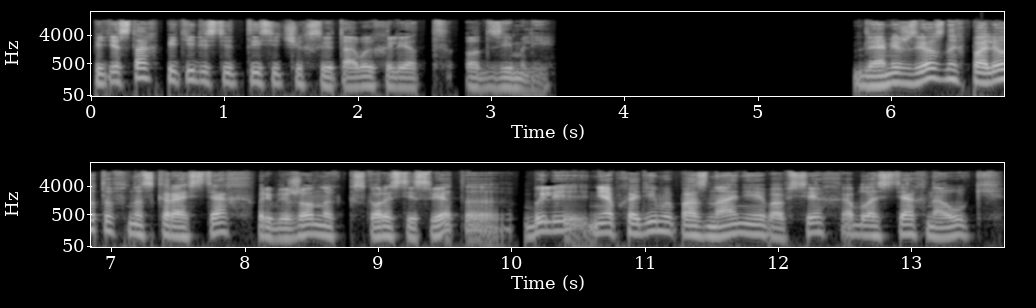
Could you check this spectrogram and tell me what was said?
в 550 тысячах световых лет от Земли. Для межзвездных полетов на скоростях, приближенных к скорости света, были необходимы познания во всех областях науки,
